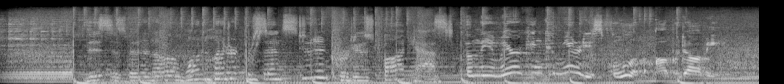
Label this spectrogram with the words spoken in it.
This has been another 100% student produced podcast from the American Community School of Abu Dhabi.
